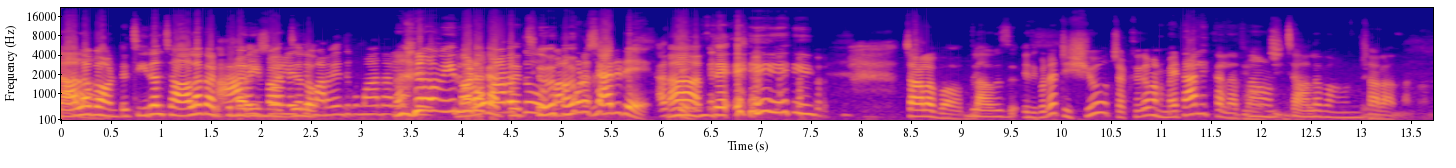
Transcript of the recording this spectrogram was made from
చాలా బాగుంటాయి. చీరలు చాలా కడుతున్నారు ఈ మధ్యలో. మనం ఎందుకు మీరు మనం కూడా మనం సాటర్డే అంతే. చాలా బాగుంది. బ్లౌజ్. ఇది కూడా టిష్యూ చక్కగా మనకు మెటాలిక్ కలర్లో. చాలా బాగుంది. చాలా అందంగా ఉంది.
